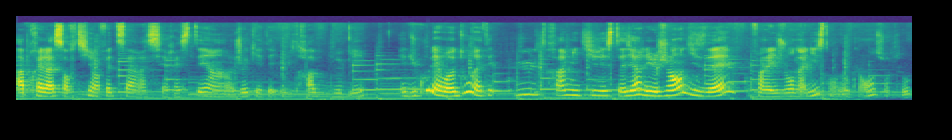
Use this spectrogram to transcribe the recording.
après la sortie, en fait, ça c'est resté un jeu qui était ultra buggé. Et du coup, les retours étaient ultra mitigés. C'est-à-dire, les gens disaient, enfin les journalistes en l'occurrence surtout,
